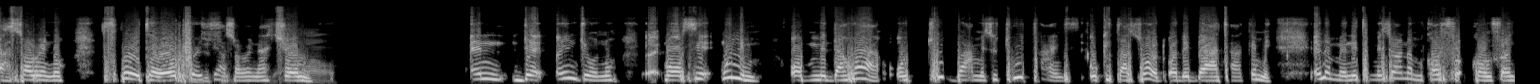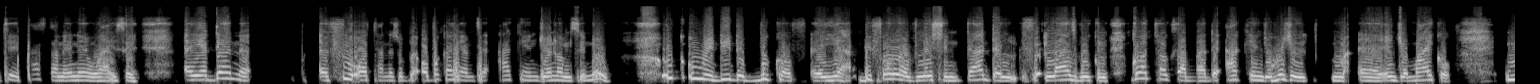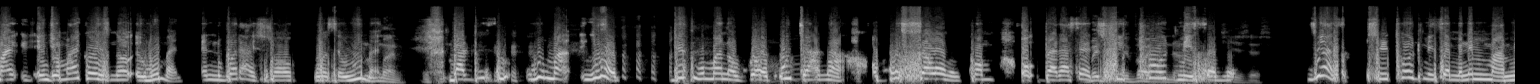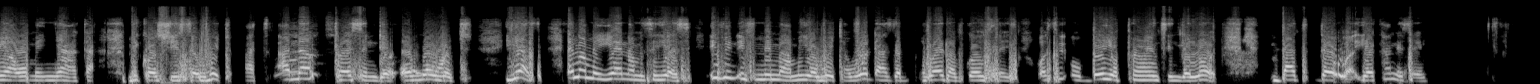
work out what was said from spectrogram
asɔre no. Spirit a wɔoperate asɔre no akyerɛ me. And the angel no ɔse wonim meda hɔ a ba me so two times okita sword ɔde bɛ atake me. Ɛna m'ani te me sɔrɔ na mekɔ confronte pastor no ne wae sɛ ɛyɛ dɛn na ɛfiri ɔta no so? Bɛ ɔbɛka yam sɛ archangel nam sɛ no. Already the book of uh, yeah before revelation that the last book. God talks about the archangel which is uh, angel michael. My angel michael is not a woman and what i saw was a woman, woman. but this woman yeah this woman of god ujana oh, but i said she told me something Yes, she told me say me name mommy a because she's a witch, but another person there or no witch. Yes, and I'm a yeah, and I'm say yes. Even if me mommy a witch, what does the word of God says? Or say obey your parents in the Lord. But the you can say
